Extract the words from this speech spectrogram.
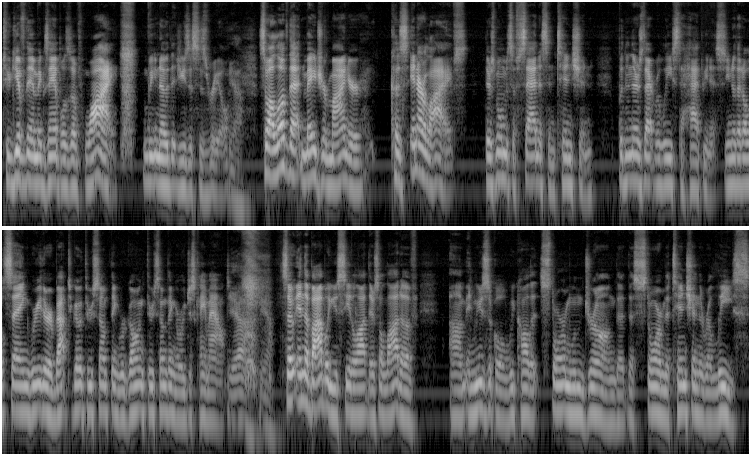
to give them examples of why we know that Jesus is real. Yeah. So I love that major minor because in our lives there's moments of sadness and tension, but then there's that release to happiness. You know that old saying, "We're either about to go through something, we're going through something, or we just came out." Yeah. Yeah. So in the Bible, you see it a lot. There's a lot of um, in musical, we call it Sturm und Drang, the the storm, the tension, the release.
